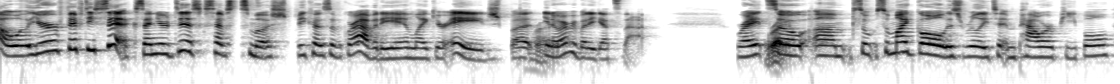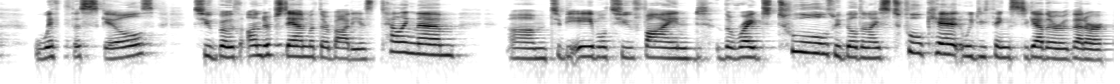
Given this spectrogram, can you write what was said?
oh well you're 56 and your discs have smushed because of gravity and like your age but you know everybody gets that right? Right. so um so so my goal is really to empower people with the skills to both understand what their body is telling them um, to be able to find the right tools we build a nice toolkit we do things together that are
